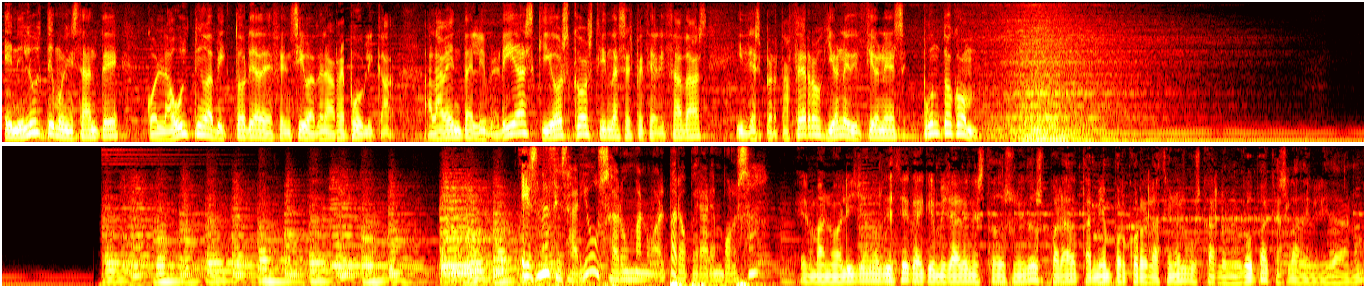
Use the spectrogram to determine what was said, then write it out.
en el último instante con la última victoria defensiva de la República. A la venta en librerías, kioscos, tiendas especializadas y despertaferro-ediciones.com. ¿Es necesario usar un manual para operar en bolsa? El manualillo nos dice que hay que mirar en Estados Unidos para también por correlaciones buscarlo en Europa, que es la debilidad, ¿no?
